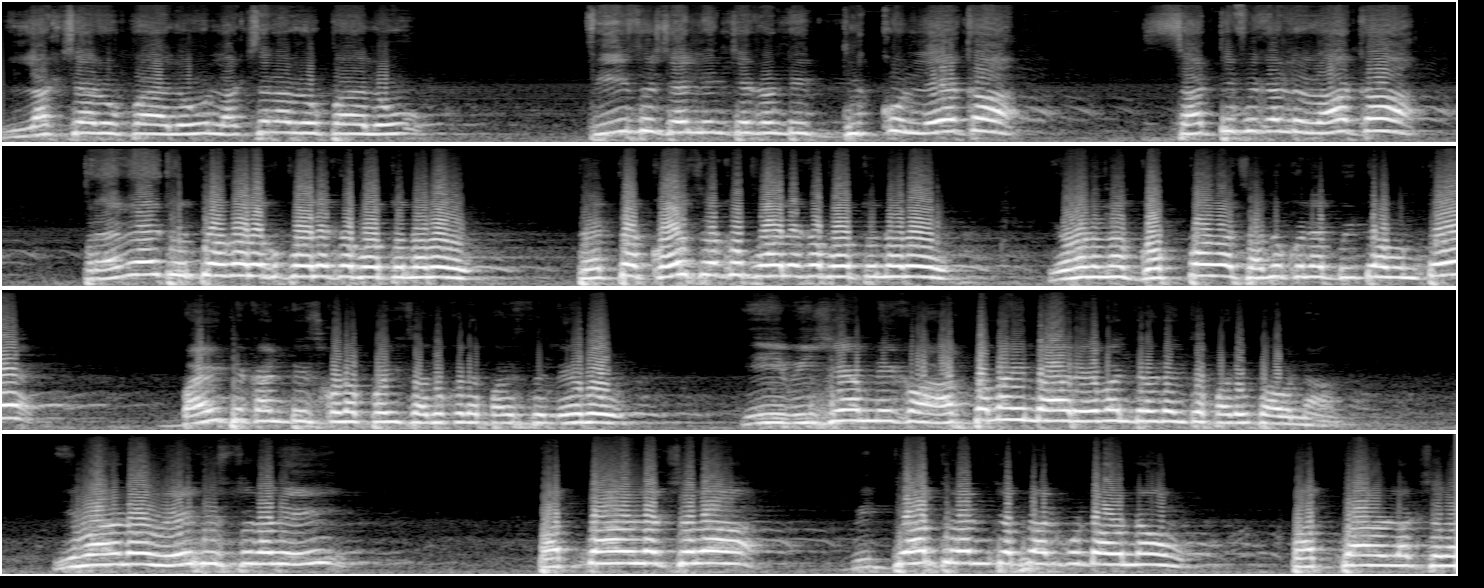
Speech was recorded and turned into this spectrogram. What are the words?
లక్ష రూపాయలు లక్షల రూపాయలు ఫీజు చెల్లించేటువంటి దిక్కు లేక సర్టిఫికెట్ రాక ప్రైవేట్ ఉద్యోగాలకు పోలేకపోతున్నారు పెద్ద కోర్సులకు పోలేకపోతున్నారు. ఎవరైనా గొప్పగా చదువుకునే బిడ్డ ఉంటే బయట కంట్రీస్ కూడా పోయి చదువుకునే పరిస్థితి లేదు. ఈ విషయం నీకు అర్థమైందా రేవంత్ రెడ్డి అని చెప్పి అడుగుతా ఉన్నా. ఇవాళ నువ్వు వేధిస్తున్నది పద్నాలుగు లక్షల విద్యార్థులని చెప్పి అనుకుంటా ఉన్నాం పద్నాలుగు లక్షల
